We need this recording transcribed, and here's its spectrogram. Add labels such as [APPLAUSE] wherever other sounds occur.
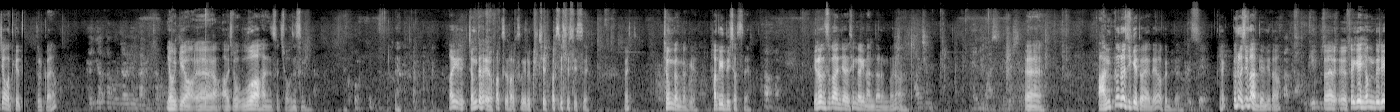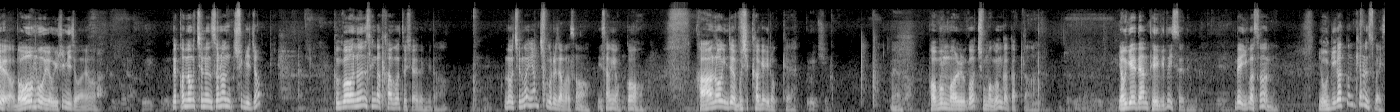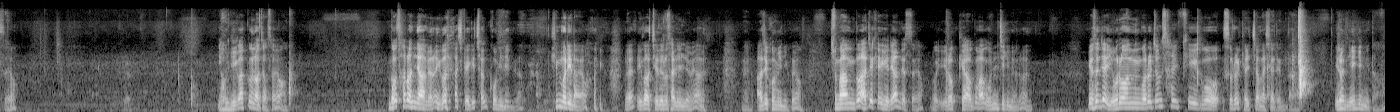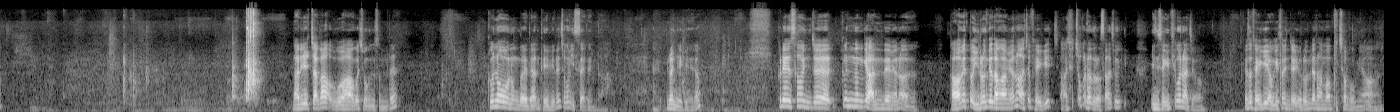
중앙자 어떻게 들까요? 여기요. 예, 아주 우아한 수 좋은 수입니다. 네. 아니 정답이에요. 박수 박수 이렇게 칠 박수 칠 수 있어요. 네? 좋은 감각이에요. 바둑이 넣으셨어요. 이런 수가 이제 생각이 난다는 거는 아. 예, 안 끊어지게 둬야 돼요. 글쎄 예, 끊어지면 안 됩니다. 그게 예, 무슨 예, 형들이 너무 여기 힘이 좋아요. 근데 건너붙이는 수는 축이죠. 그거는 생각하고 드셔야 됩니다. 건너붙이는 건 그냥 축으로 잡아서 이상이 없고 간혹 이제 무식하게 이렇게 그렇지 예, 법은 멀고 주먹은 가깝다. 여기에 대한 대비도 있어야 됩니다. 근데 이것은 여기가 끊기는 수가 있어요. 여기가 끊어져서요. 너 살았냐 하면 이거 사실 백이 참 고민입니다. 흰머리 나요. [LAUGHS] 예? 이거 제대로 살리려면 예, 아주 고민이고요. 중앙도 아직 해결이 안 됐어요. 뭐 이렇게 하고 막 움직이면은 그래서 이제 이런 거를 좀 살피고 수를 결정하셔야 된다. 이런 얘기입니다. 날 일자가 우아하고 좋은 수인데 끊어오는 거에 대한 대비는 조금 있어야 된다. 네, 이런 얘기예요. 그래서 이제 끊는 게 안 되면은 다음에 또 이런 데 당하면은 아주 백이 아주 쪼그라들어서 아주 인생이 피곤하죠. 그래서 백이 여기서 이제 이런 데를 한번 붙여보면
